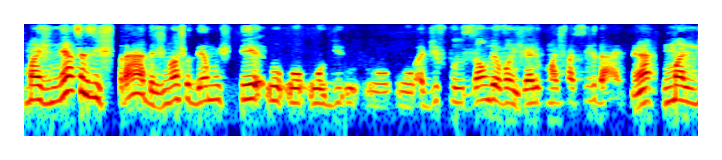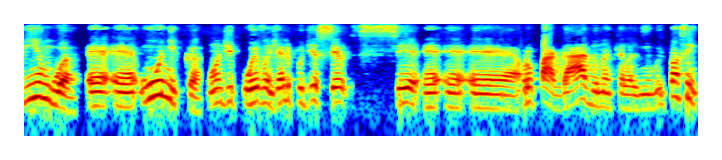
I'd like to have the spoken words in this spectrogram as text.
Mas nessas estradas nós podemos ter o, o, o, a difusão do evangelho com mais facilidade. Né? Uma língua é, é, única, onde o evangelho podia ser, ser é, é, é propagado naquela língua. Então, assim,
